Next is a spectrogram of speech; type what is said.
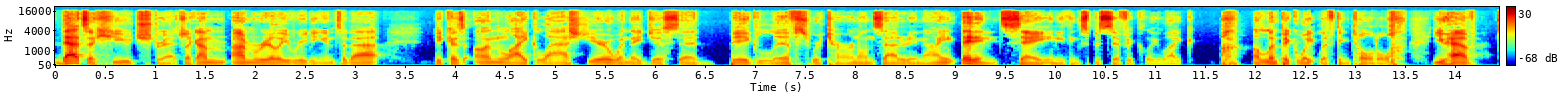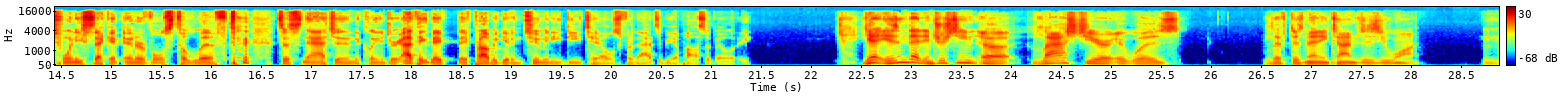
that's a huge stretch. Like I'm I'm really reading into that because unlike last year when they just said big lifts return on Saturday night, they didn't say anything specifically like Olympic weightlifting total. You have 20 second intervals to lift, to snatch, and then to clean and jerk. I think they've they've probably given too many details for that to be a possibility. Yeah, isn't that interesting? Uh, last year it was lift as many times as you want. Hmm.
